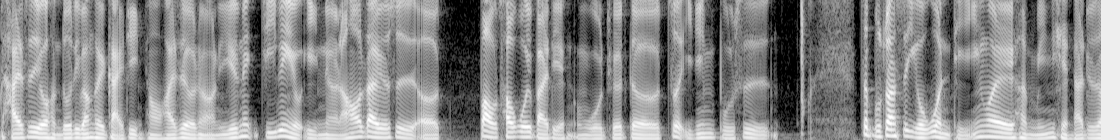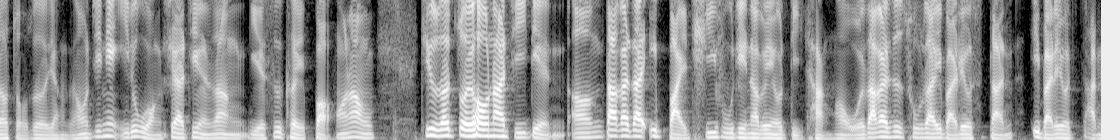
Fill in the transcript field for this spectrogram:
还是有很多地方可以改进哦，还是有地方，你那即便有赢了，然后再就是呃爆超过一百点，我觉得这已经不是。这不算是一个问题，因为很明显它就是要走这个样子。然后今天一路往下，基本上也是可以报。好，那我基础在最后那几点，嗯，大概在一百七附近那边有抵抗。哦，我大概是出在一百六十单、一百六单、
